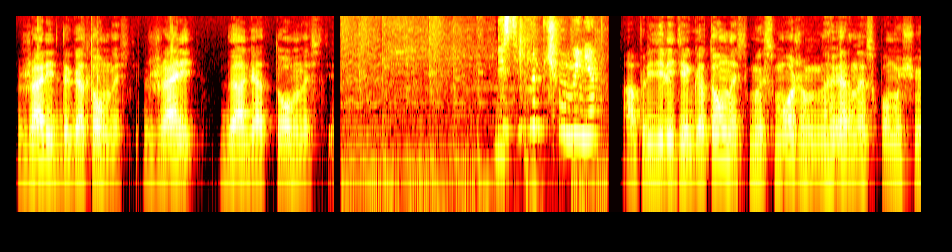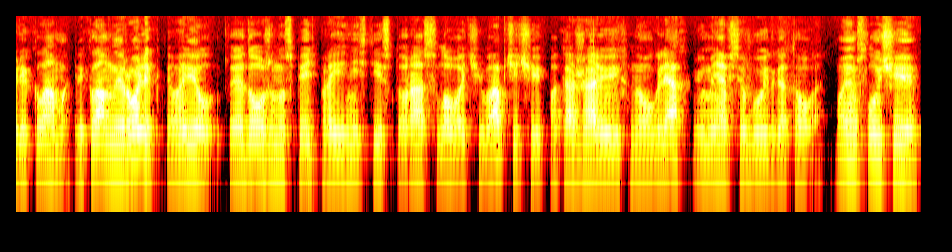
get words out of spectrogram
Жарить до готовности. Жарить до готовности. Действительно, почему бы нет? Определить их готовность мы сможем, наверное, с помощью рекламы. Рекламный ролик говорил, что я должен успеть произнести сто раз слово чевапчичи, пока жарю их на углях, и у меня все будет готово. В моем случае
